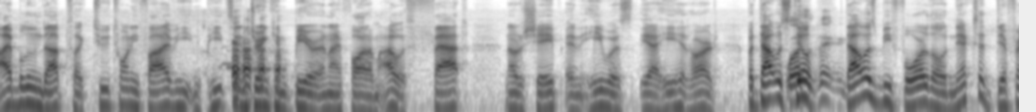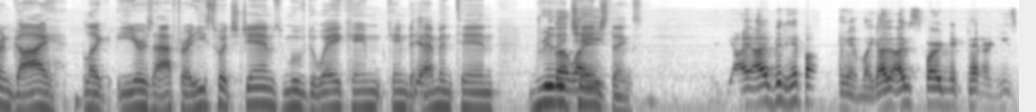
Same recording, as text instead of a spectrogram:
I ballooned up to like 225, eating pizza and drinking beer, and I fought him. I was fat and out of shape, and he was yeah, he hit hard. But that was Well, still that was before though. Nick's a different guy. Like years after, right? He switched gyms, moved away, came came to Yeah. Edmonton, really But, like, changed things. I, I've been hit by him. Like I, I've sparred Nick Penner, and he's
